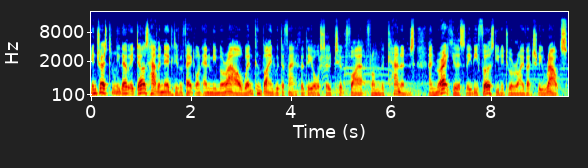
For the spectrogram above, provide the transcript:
Interestingly though, it does have a negative effect on enemy morale when combined with the fact that they also took fire from the cannons, and miraculously the first unit to arrive actually routs.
